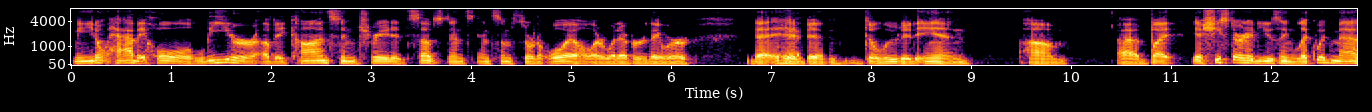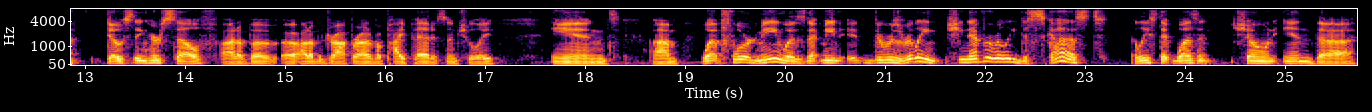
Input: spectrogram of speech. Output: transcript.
I mean, you don't have a whole liter of a concentrated substance in some sort of oil or whatever they were that had Yeah. been diluted in. Um, uh, but yeah, she started using liquid meth, dosing herself out of a uh, out of a dropper, out of a pipette, essentially. And um, what floored me was that I mean, it, there was really she never really discussed, at least it wasn't shown in the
